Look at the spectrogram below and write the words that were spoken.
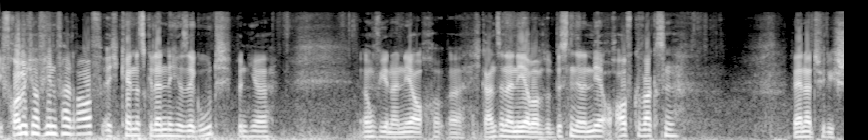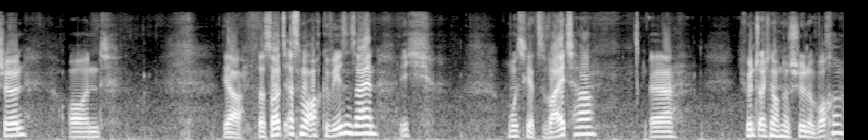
Ich freue mich auf jeden Fall drauf. Ich kenne das Gelände hier sehr gut. Ich bin hier irgendwie in der Nähe auch, äh, nicht ganz in der Nähe, aber so ein bisschen in der Nähe auch aufgewachsen. Wäre natürlich schön. Und ja, das soll es erstmal auch gewesen sein. Ich muss jetzt weiter. Äh, ich wünsche euch noch eine schöne Woche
